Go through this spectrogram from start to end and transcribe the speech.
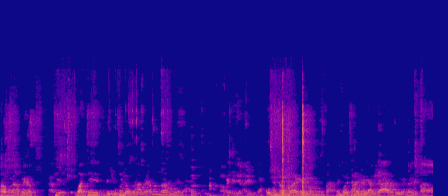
ภาพงานไหมครับที่วันที่ติดอยู่ที่โรงงานเลยครับภาพนี้ผมทำไว้ให้หมอช่เขาอยากได้เขาจะให้ ยิ้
